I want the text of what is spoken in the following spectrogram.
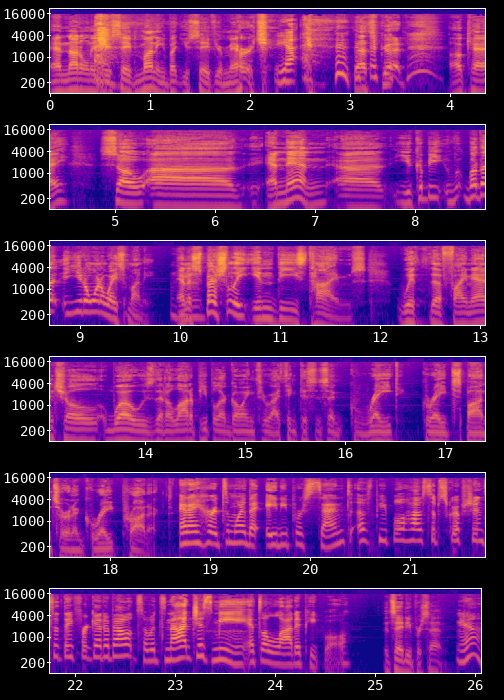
And not only do you save money, but you save your marriage. Yeah. That's good. Okay. So, uh, and then uh, you could be, well, that, you don't want to waste money. And especially in these times with the financial woes that a lot of people are going through, I think this is a great, great sponsor and a great product. And I heard somewhere that 80% of people have subscriptions that they forget about. So it's not just me, it's a lot of people. It's 80%. Yeah.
